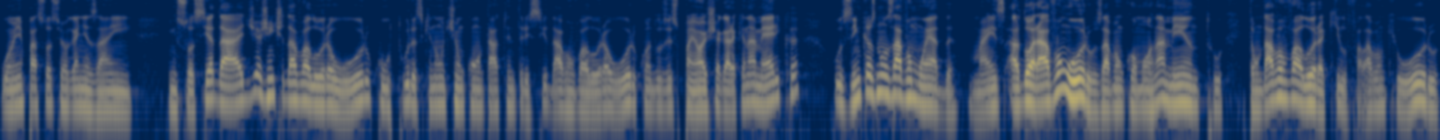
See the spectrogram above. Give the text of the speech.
o homem passou a se organizar em, em sociedade, a gente dá valor ao ouro. Culturas que não tinham contato entre si davam valor ao ouro. Quando os espanhóis chegaram aqui na América, os incas não usavam moeda, mas adoravam ouro, usavam como ornamento. Então davam valor àquilo. Falavam que o ouro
